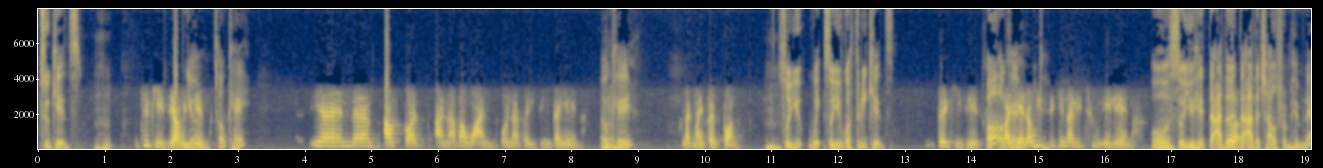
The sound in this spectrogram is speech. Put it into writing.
Two kids. Two kids, yeah, with Yeah. him. Okay. Yeah, and um, I've got another one. Oh, na sa itseng ka yena. Mm. Okay. Like my firstborn. Mm. So you wait. So you've got three kids. Three kids, yes. Oh, But okay, yena o okay. itse ke na le two le ena. Oh, mm. so you hit the other So- the other child from him, ne?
